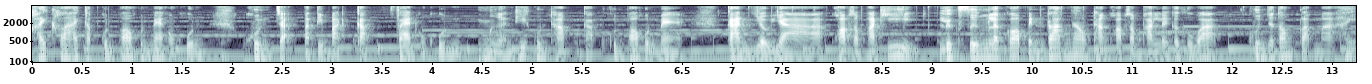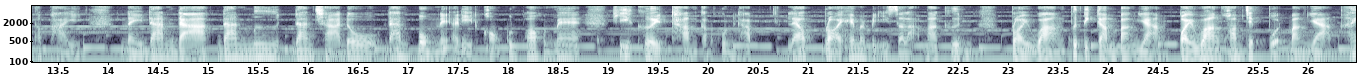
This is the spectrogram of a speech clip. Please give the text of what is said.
คล้ายๆ กับคุณพ่อคุณแม่ของคุณ คุณจะปฏิบัติกับแฟนของคุณเหมือนที่คุณทำกับคุณพ่อคุณแม่ การเยียวยาความสัมพันธ์ที่ลึกซึ้ง แล้วก็เป็นรากเหง้าทางความสัมพันธ์เลยก็คือว่า คุณจะต้องกลับมาให้อภัยในด้านดาร์กด้านมืด ด้านชาโดด้านปมในอดีตของคุณพ่อคุณแม่ ที่เคยทำกับคุณครับ แล้วปล่อยให้มันเป็นอิสระมากขึ้น ปล่อยวางพฤติกรรมบางอย่าง ปล่อยวางความเจ็บปวดบางอย่าง ให้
